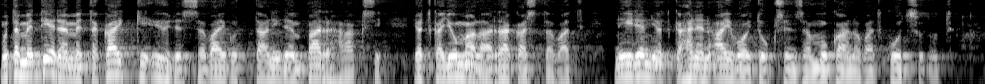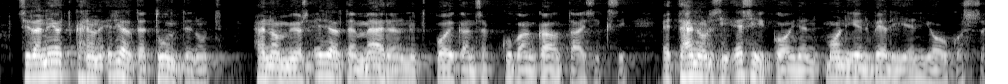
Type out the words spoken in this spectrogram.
Mutta me tiedämme, että kaikki yhdessä vaikuttaa niiden parhaaksi, jotka Jumalaa rakastavat, niiden, jotka hänen aivoituksensa mukaan ovat kutsutut. Sillä ne, jotka hän on edeltä tuntenut, hän on myös edeltä määrännyt poikansa kuvan kaltaisiksi, että hän olisi esikoinen monien veljen joukossa.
